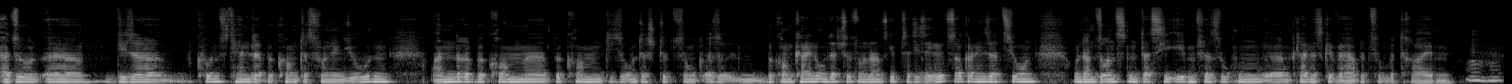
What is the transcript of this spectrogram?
Also äh, dieser Kunsthändler bekommt das von den Juden, andere bekommen, äh, bekommen diese Unterstützung, also bekommen keine Unterstützung, sondern es gibt ja diese Hilfsorganisation und ansonsten, dass sie eben versuchen, äh, ein kleines Gewerbe zu betreiben. Mhm, mh.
